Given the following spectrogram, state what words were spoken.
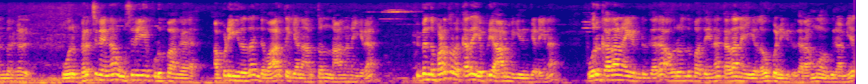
நண்பர்கள். ஒரு பிரச்சனைனா உசிரியே கொடுப்பாங்க அப்படிங்கிறது தான் இந்த வார்த்தைக்கான அர்த்தம்னு நான் நினைக்கிறேன். இப்போ இந்த படத்தோட கதை எப்படி ஆரம்பிக்குதுன்னு கேட்டிங்கன்னா ஒரு கதாநாயகன் இருக்காரு. அவர் வந்து பார்த்தீங்கன்னா கதாநாயகியை லவ் பண்ணிக்கிட்டு இருக்காரு. அம்மு அபிராமியை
